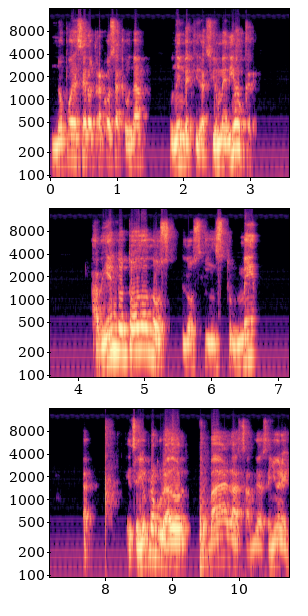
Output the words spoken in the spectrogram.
no puede ser otra cosa que una, una investigación mediocre. Habiendo todos los, los instrumentos, el señor procurador va a la asamblea, señores,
